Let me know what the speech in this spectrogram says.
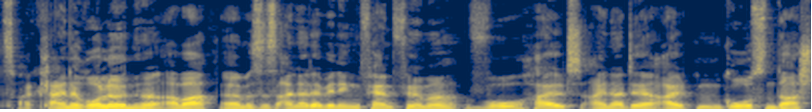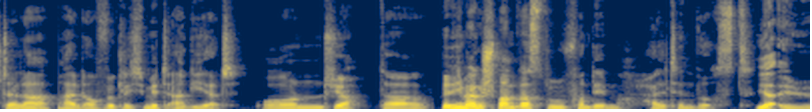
zwar kleine Rolle, ne, aber ähm, es ist einer der wenigen Fanfilme, wo halt einer der alten großen Darsteller halt auch wirklich mit agiert. Und ja, da bin ich mal gespannt, was du von dem halten wirst. Ja, äh,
